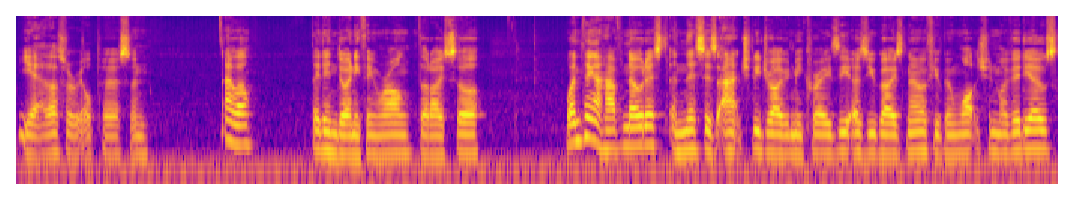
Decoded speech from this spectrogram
Yeah, that's a real person. Oh well, they didn't do anything wrong that I saw. One thing I have noticed, and this is actually driving me crazy, as you guys know if you've been watching my videos,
